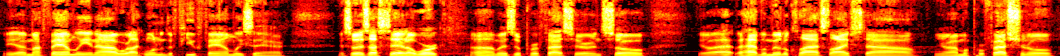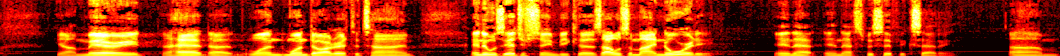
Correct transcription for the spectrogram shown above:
you know, my family and I were like one of the few families there. And so, as I said, I work um, as a professor, and so you know, I have a middle class lifestyle. You know, I'm a professional You know, I'm married. I had uh, one, one daughter at the time. And it was interesting because I was a minority in that, in that specific setting. Um,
